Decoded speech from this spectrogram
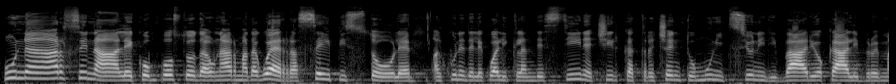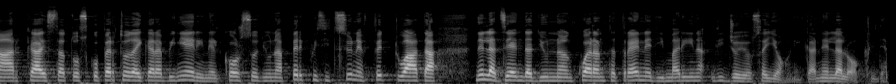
Un arsenale composto da un'arma da guerra, sei pistole, alcune delle quali clandestine, circa 300 munizioni di vario calibro e marca, è stato scoperto dai carabinieri nel corso di una perquisizione effettuata nell'azienda di un 43enne di Marina di Gioiosa Ionica, nella Locride.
